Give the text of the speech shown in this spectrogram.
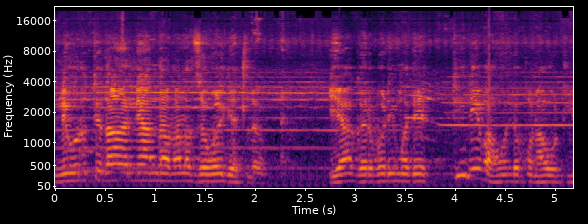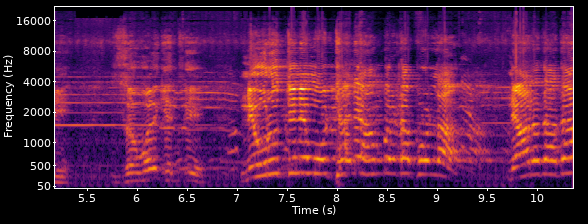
निवृत्ती दादा ज्ञानदादाला जवळ घेतलं. या गडबडीमध्ये तिन्ही भावंड पुन्हा उठली. जवळ घेतली. निवृत्तीने मोठ्याने हंबरडा फोडला. ज्ञानदादा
